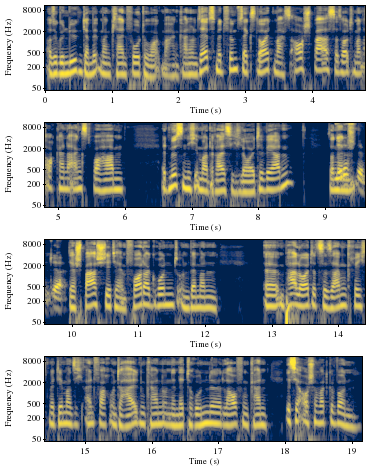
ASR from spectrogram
Also genügend, damit man einen kleinen Fotowalk machen kann. Und selbst mit fünf, sechs Leuten macht es auch Spaß. Da sollte man auch keine Angst vor haben. Es müssen nicht immer 30 Leute werden, sondern ja, stimmt, ja. der Spaß steht ja im Vordergrund. Und wenn man äh, ein paar Leute zusammenkriegt, mit denen man sich einfach unterhalten kann und eine nette Runde laufen kann, ist ja auch schon was gewonnen.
